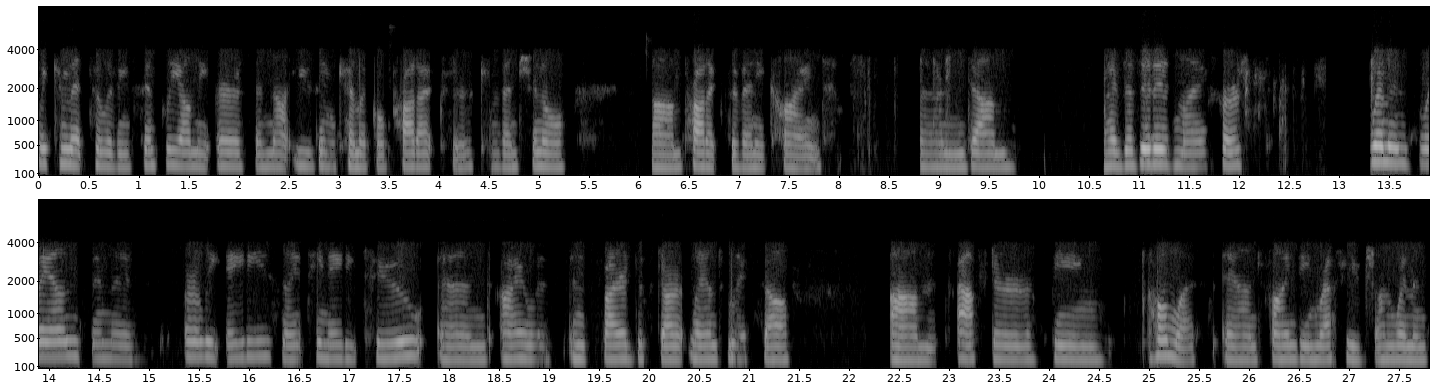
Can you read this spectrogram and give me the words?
we commit to living simply on the earth and not using chemical products or conventional um, products of any kind. And um, I visited my first women's lands in the early 80s, 1982, and I was inspired to start land myself um, after being homeless and finding refuge on women's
